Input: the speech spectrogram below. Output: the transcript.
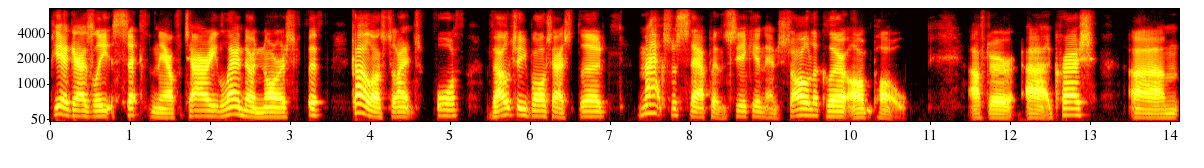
Pierre Gasly, 6th in the AlphaTauri. Lando Norris, 5th. Carlos Sainz, 4th. Valtteri Bottas, 3rd. Max Verstappen second, and Charles Leclerc on pole. After uh, a crash, um,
